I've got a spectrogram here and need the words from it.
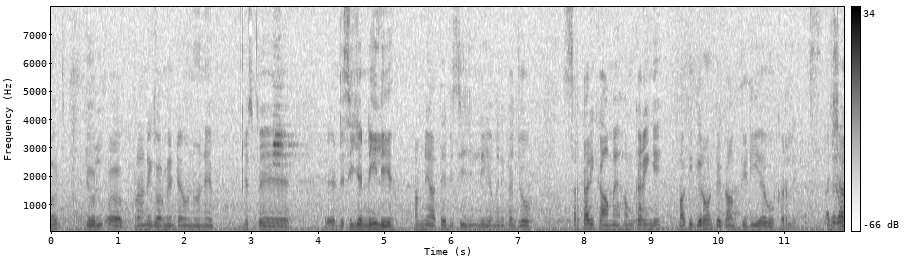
और जो पुराने गवर्नमेंट है उन्होंने इस पर डिसीज़न नहीं लिए। हमने आते डिसीज़न लिए मैंने कहा जो सरकारी काम है हम करेंगे बाकी ग्राउंड के काम पीडी है वो कर ले। इंशाल्लाह।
